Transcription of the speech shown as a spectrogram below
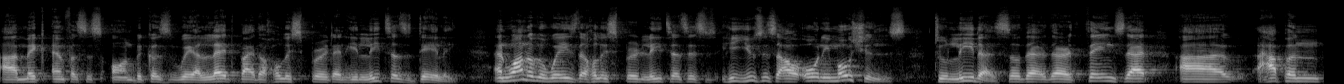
uh, make emphasis on because we are led by the Holy Spirit and He leads us daily. And one of the ways the Holy Spirit leads us is He uses our own emotions to lead us. So there, there are things that uh, happen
